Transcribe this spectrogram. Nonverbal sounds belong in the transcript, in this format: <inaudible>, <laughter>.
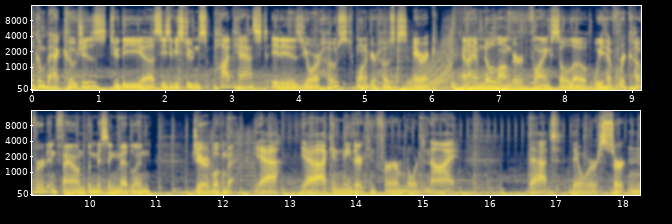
Welcome back, coaches, to the uh, CCV Students podcast. It is your host, one of your hosts, Eric, and I am no longer flying solo. We have recovered and found the missing Medlin. Jared, welcome back. Yeah, yeah, I can neither confirm nor deny that there were certain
